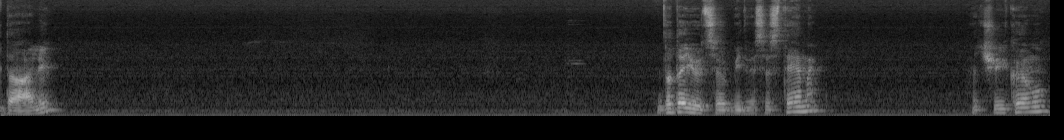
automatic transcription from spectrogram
Далі. Додаються обидві системи. Очікуємо.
